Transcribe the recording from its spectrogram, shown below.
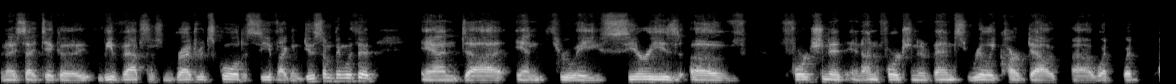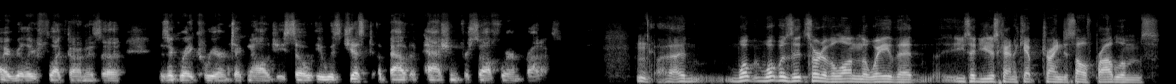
and i decided to take a leave of absence from graduate school to see if i can do something with it and uh, and through a series of fortunate and unfortunate events, really carved out uh, what what I really reflect on as a as a great career in technology. So it was just about a passion for software and products. Hmm. Uh, what what was it sort of along the way that you said you just kind of kept trying to solve problems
